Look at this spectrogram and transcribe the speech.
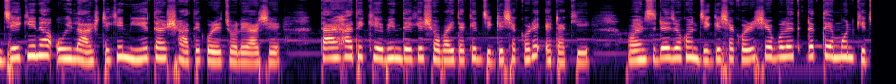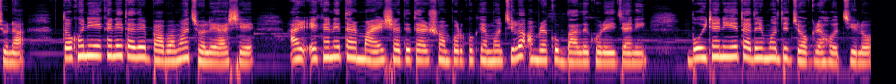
যে কিনা ওই লাশটিকে নিয়ে তার সাথে করে চলে আসে। তার হাতে কেবিন দেখে সবাই তাকে জিজ্ঞাসা করে, এটা কি? ওয়েন্সডে যখন জিজ্ঞাসা করে, সে বলে, এটা তেমন কিছু না। তখনই এখানে তাদের বাবা মা চলে আসে। আর এখানে তার মায়ের সাথে তার সম্পর্ক কেমন ছিল, আমরা খুব ভালো করেই জানি। বইটা নিয়ে তাদের মধ্যে ঝগড়া হচ্ছিল।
